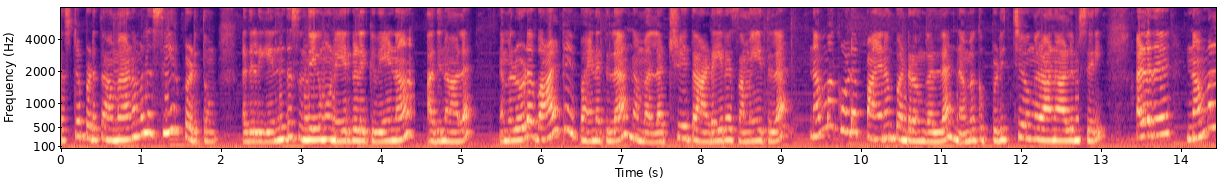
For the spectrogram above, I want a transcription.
கஷ்டப்படுத்தாம நம்மள சீர்படுத்தும். அதில் எந்த சந்தேகமும் நேர்களுக்கு வேணாம். அதனால நம்மளோட வாழ்க்கை பயணத்துல நம்ம லட்சியத்தை அடையிற சமயத்துல நம்ம கூட பயணம் பண்றவங்கல்ல நமக்கு பிடிச்சவங்களானாலும் சரி அல்லது நம்மள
